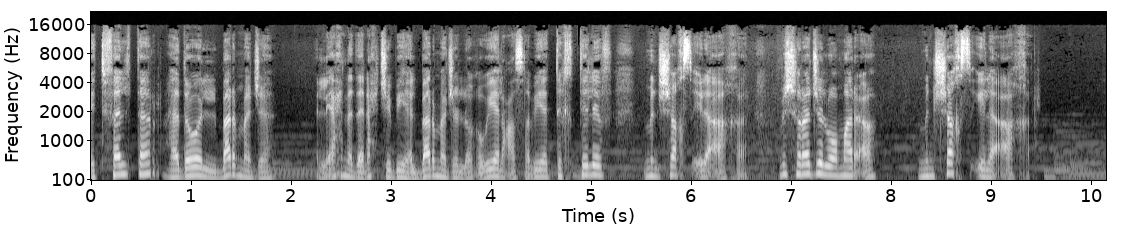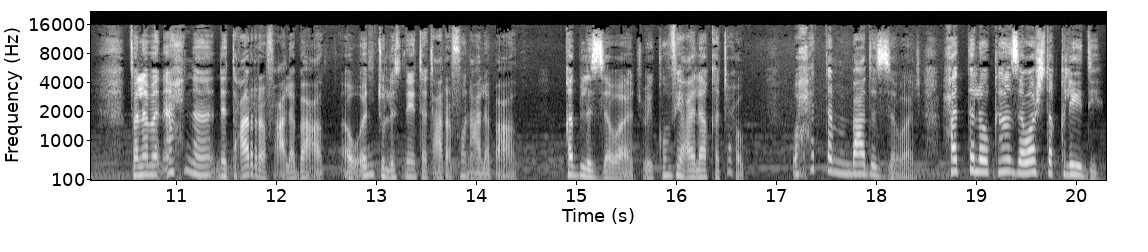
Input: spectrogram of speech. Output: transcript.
اتفلتر هذول البرمجة اللي إحنا بدنا نحكي بيها البرمجة اللغوية العصبية تختلف من شخص إلى آخر مش رجل ومرأة من شخص إلى آخر. فلما إحنا نتعرف على بعض أو أنتوا الاثنين تتعرفون على بعض قبل الزواج ويكون في علاقة حب وحتى من بعد الزواج حتى لو كان زواج تقليدي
